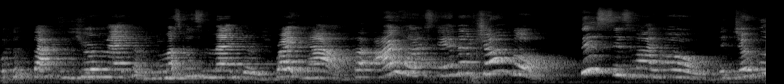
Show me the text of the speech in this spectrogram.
But the fact is, you're man cub and you must go to man village right now. But I want to stay in the jungle. This is my home. The jungle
